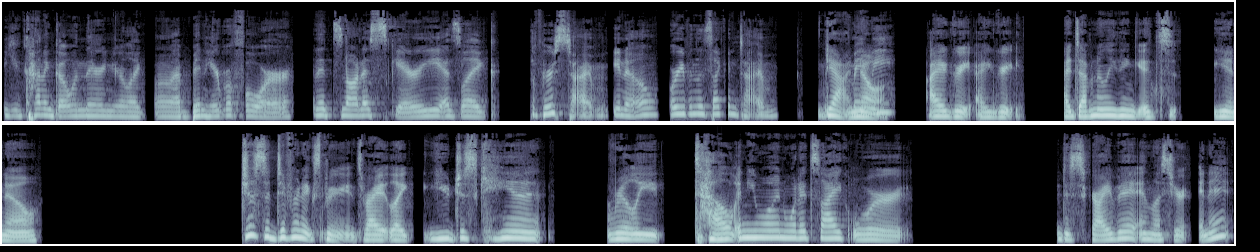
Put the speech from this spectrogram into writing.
you kind of go in there and you're like, oh, I've been here before. And it's not as scary as like the first time, you know, or even the second time. Yeah, Maybe? no, I agree. I agree. I definitely think it's, you know, just a different experience, right? Like you just can't really tell anyone what it's like or describe it unless you're in it.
